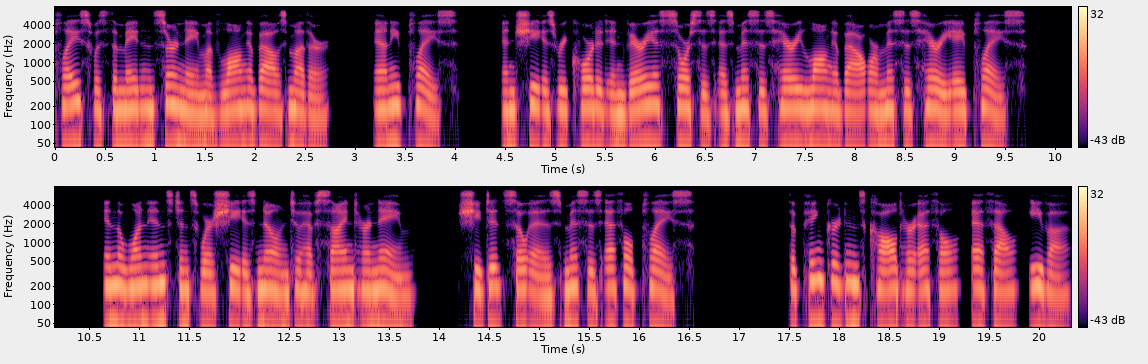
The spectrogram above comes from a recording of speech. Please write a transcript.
Place was the maiden surname of Longabaugh's mother, Annie Place, and she is recorded in various sources as Mrs. Harry Longabaugh or Mrs. Harry A. Place. In the one instance where she is known to have signed her name, she did so as Mrs. Ethel Place. The Pinkertons called her Ethel, Ethel, Eva,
